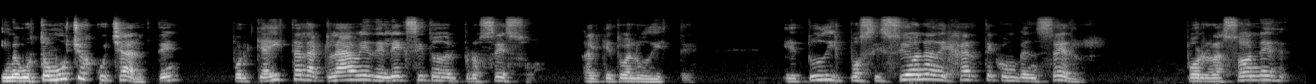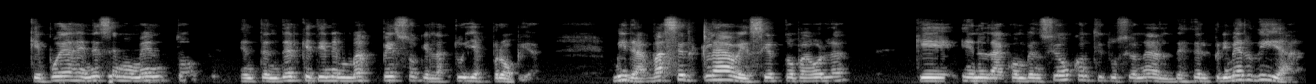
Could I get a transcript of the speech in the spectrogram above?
Y me gustó mucho escucharte porque ahí está la clave del éxito del proceso al que tú aludiste. Eh, tu disposición a dejarte convencer por razones que puedas en ese momento entender que tienen más peso que las tuyas propias. Mira, va a ser clave, ¿cierto, Paola? Que en la Convención Constitucional, desde el primer día,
